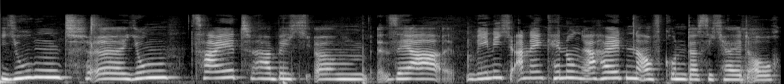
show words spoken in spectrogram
Jugend, äh, Jungzeit habe ich ähm, sehr wenig Anerkennung erhalten, aufgrund, dass ich halt auch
